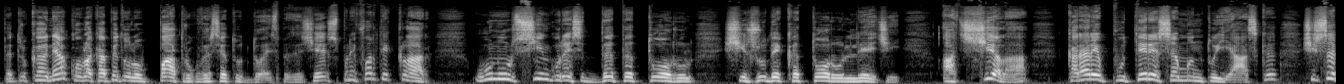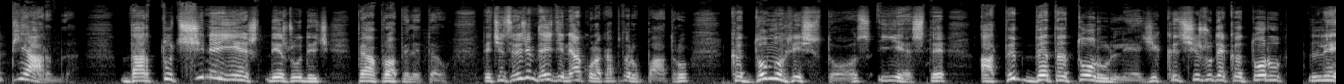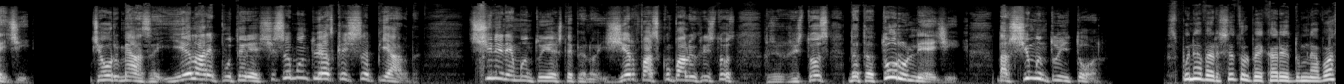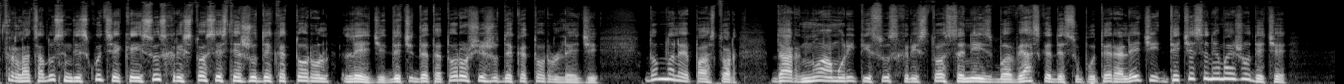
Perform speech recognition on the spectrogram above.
Pentru că Neacov la capitolul 4 cu versetul 12 spune foarte clar, unul singur este dătătorul și judecătorul legii, acela care are putere să mântuiască și să piardă. Dar tu cine ești de judeci pe aproapele tău? Deci înțelegem de aici din Neacul la capitolul 4 că Domnul Hristos este atât dătătorul legii cât și judecătorul legii. Ce urmează? El are putere și să mântuiască și să piardă. Cine ne mântuiește pe noi? Jertfa scumpă a lui Hristos. Hristos, dătătorul legii, dar și mântuitor. Spune versetul pe care dumneavoastră l-ați adus în discuție că Isus Hristos este judecătorul legii, deci dătătorul și judecătorul legii. Domnule pastor, dar nu a murit Isus Hristos să ne izbăvească de sub puterea legii? De ce să ne mai judece?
